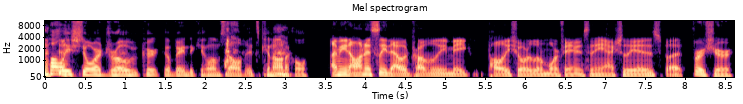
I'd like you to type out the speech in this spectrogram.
Pauly Shore drove Kurt Cobain to kill himself. It's canonical i mean honestly that would probably make Pauly shore a little more famous than he actually is but for sure.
